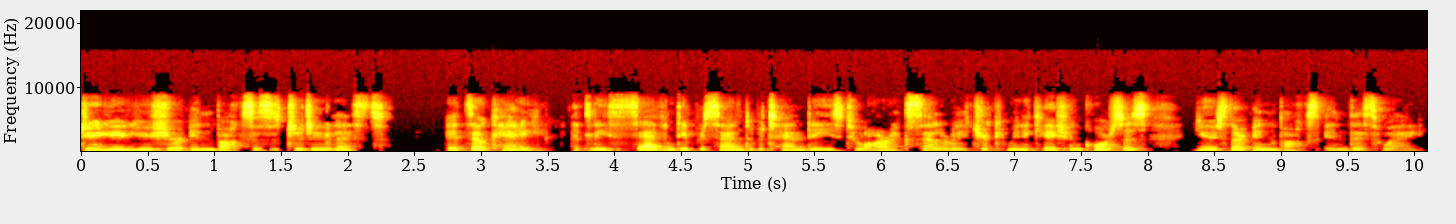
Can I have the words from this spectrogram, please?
Do you use your inbox as a to-do list? It's okay. At least 70% of attendees to our Accelerate Your Communication courses use their inbox in this way.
